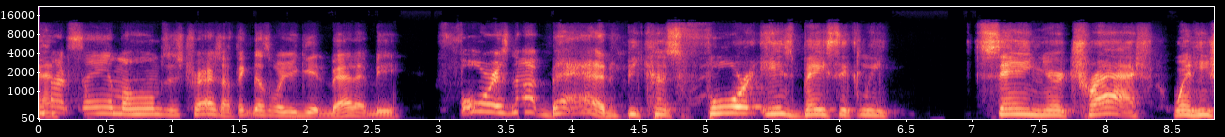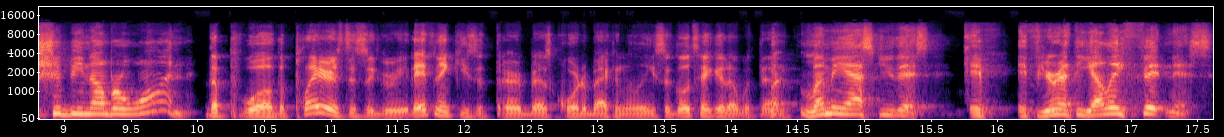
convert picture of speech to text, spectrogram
I'm not saying Mahomes is trash. I think that's where you get bad at me. Four is not bad. because four is basically saying you're trash when he should be number one. The well, the players disagree. They think he's the third best quarterback in the league. So go take it up with them. Let, let me ask you this: if if you're at the LA Fitness,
